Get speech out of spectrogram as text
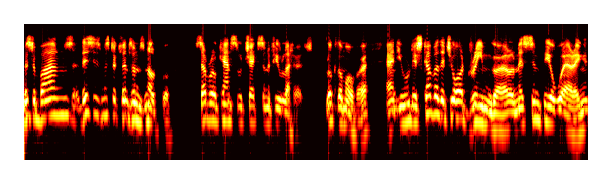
Mr. Barnes, this is Mr. Clinton's notebook. Several canceled checks and a few letters. Look them over, and you'll discover that your dream girl, Miss Cynthia Waring,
